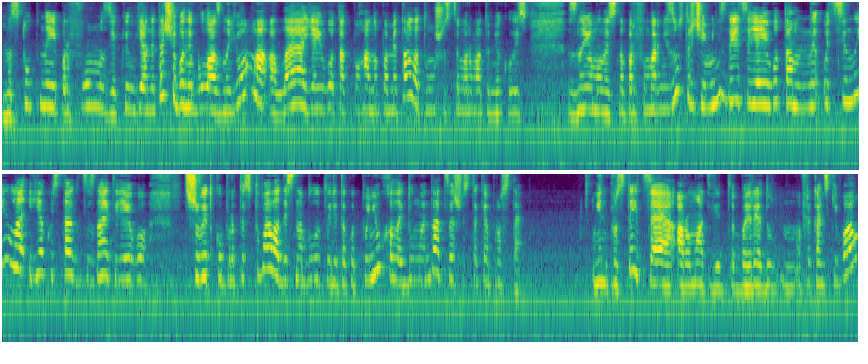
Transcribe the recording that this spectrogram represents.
Наступний парфум, з яким я не те, щоб не була знайома, але я його так погано пам'ятала, тому що з цим ароматом я колись знайомилась на парфумерній зустрічі, і мені здається, я його там не оцінила, і якось так, знаєте, я його швидко протестувала, десь на блутері так от понюхала і думаю, да, це щось таке просте. Він простий, це аромат від Байреду Африканський вал.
